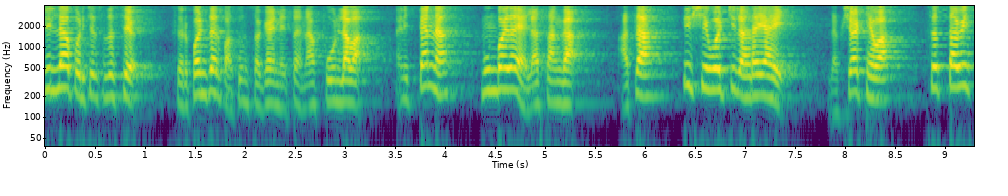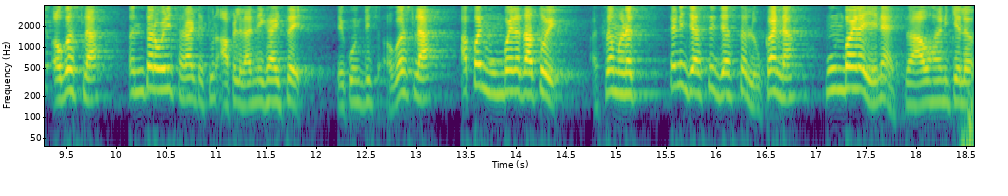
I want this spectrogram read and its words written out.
जिल्हा परिषद सदस्य सरपंचांपासून सगळ्या नेत्यांना फोन लावा आणि त्यांना मुंबईला यायला सांगा. आता ही शेवटची लढाई आहे. लक्षात ठेवा सत्तावीस ऑगस्टला अंतरवळी सराटीतून आपल्याला निघायचंय. एकोणतीस ऑगस्टला आपण मुंबईला जातोय असं म्हणत त्यांनी जास्तीत जास्त लोकांना मुंबईला येण्याचं आवाहन केलं.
